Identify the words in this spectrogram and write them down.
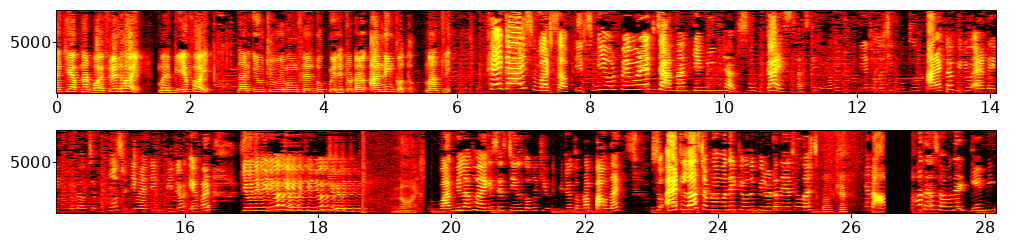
ভাই কি আপনার বয়ফ্রেন্ড হয়? মানে বিএফ হয়? আপনার ইউটিউব এবং ফেসবুক মিলে টোটাল আর্নিং কত monthly hey guys what's up it's me your favourite Jannat gaming here so guys আজকে তোমাদের জন্য নিয়ে চলেছি নতুন আরেকটা ভিডিও এন্ড এই ভিডিওটা হচ্ছে মোস্ট ডিমান্ডিং ভিডিও এভার কিউনি ভিডিও কিউনি ভিডিও কিউনি ভিডিও ওয়ান মিলিয়ন হয়ে গেছে স্টিল কোনো কিউনি ভিডিও তোমরা পাও নাই। সো এট লাস্ট আমরা আমাদের কিউনি ভিডিওটা নিয়ে চলে আসছি ওকে তোমাদের আছে আমাদের গেমিং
